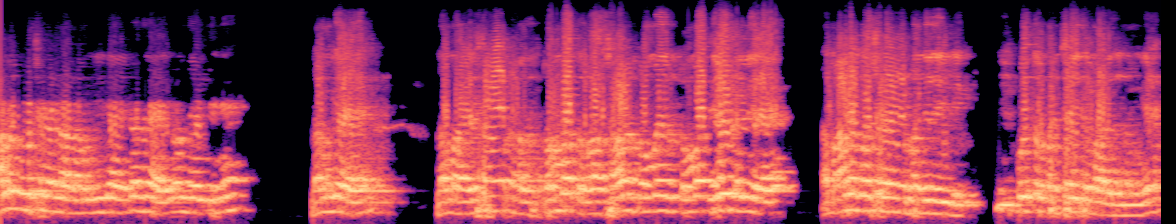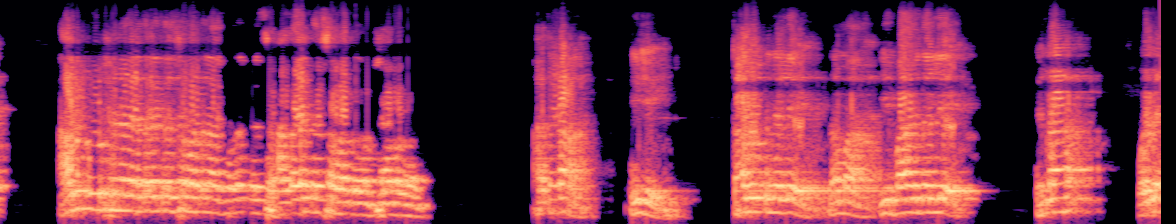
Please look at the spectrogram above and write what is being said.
ಆಲೋಚನೆಗಳನ್ನ ನಮ್ಗೆ ಈಗ, ಯಾಕಂದ್ರೆ ಇನ್ನೊಂದು ಹೇಳ್ತೀನಿ, ನಮ್ಗೆ ನಮ್ಮ ಎರಡ್ ಸಾವಿರದ ತೊಂಬತ್ತು, ಸಾವಿರದ ಒಂಬೈನೂರ ತೊಂಬತ್ತೇಳರಲ್ಲಿ ನಮ್ಮ ಆಲೋಚನೆಗಳು ಬಂದಿದೆ ಇಲ್ಲಿ. ಕೂತು ಪಂಚಾಯತಿ ಮಾಡಿದೆ ನಮ್ಗೆ. ಆಲೋಚನೆ ಅದರ ಕೆಲಸ ಮಾಡಿದ್ರೆ ಕೆಲಸ ಅದರ ಕೆಲಸ ಮಾಡಿದ ಈ ತಾಲೂಕಿನಲ್ಲಿ ನಮ್ಮ ಈ ಭಾಗದಲ್ಲಿ ಎಲ್ಲ ಒಳ್ಳೆ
